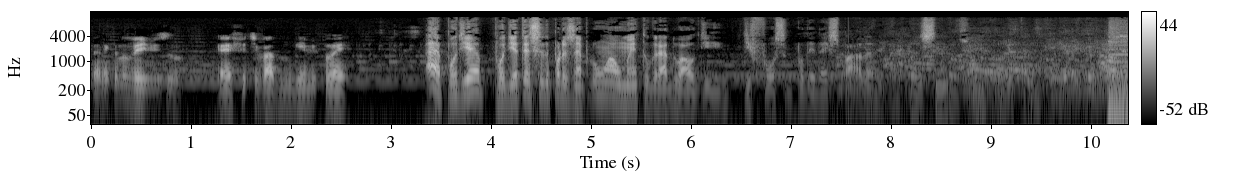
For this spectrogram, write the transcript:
Pena que eu não vejo isso é, efetivado no gameplay. É, podia, podia ter sido, por exemplo, um aumento gradual de, de força do poder da espada, coisa assim. assim, coisa. O,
